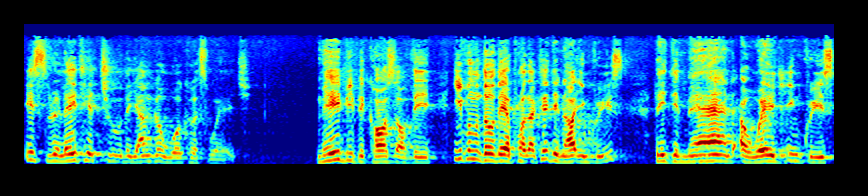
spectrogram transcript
is related to the younger workers' wage. Maybe because of the, even though their productivity did not increase, they demand a wage increase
